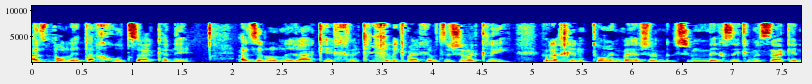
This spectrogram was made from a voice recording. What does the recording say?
אז בולט החוצה הקנה. אז זה לא נראה כחלק מהחפצה של הכלי, ולכן פה אין בעיה של, של מחזיק ומסכן.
